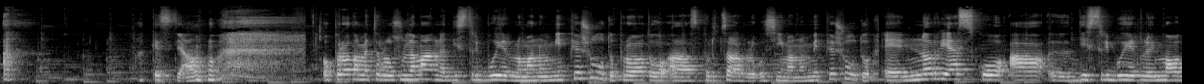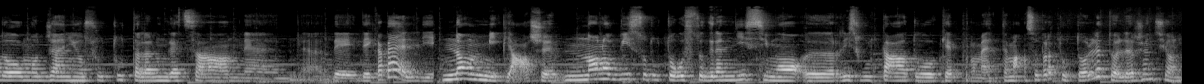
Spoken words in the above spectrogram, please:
a che stiamo ho provato a metterlo sulla mano e a distribuirlo ma non mi è piaciuto. Ho provato a sforzarlo così ma non mi è piaciuto. E non riesco a eh, distribuirlo in modo omogeneo su tutta la lunghezza eh, dei, dei, capelli. Non mi piace. Non ho visto tutto questo grandissimo eh, risultato che promette ma soprattutto ho letto delle recensioni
